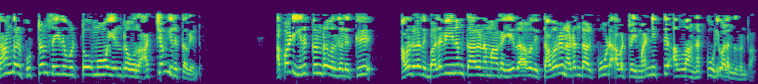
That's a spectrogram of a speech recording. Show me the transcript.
தாங்கள் குற்றம் செய்து விட்டோமோ என்ற ஒரு அச்சம் இருக்க வேண்டும். அப்படி இருக்கின்றவர்களுக்கு அவர்களது பலவீனம் காரணமாக ஏதாவது தவறு நடந்தால் கூட அவற்றை மன்னித்து அல்லாஹ் நற்கூலி வழங்குகின்றான்.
